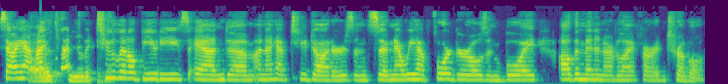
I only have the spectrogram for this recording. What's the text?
So I have oh, I'm blessed with two little beauties and um, and I have two daughters. And so now we have four girls and boy, all the men in our life are in trouble.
